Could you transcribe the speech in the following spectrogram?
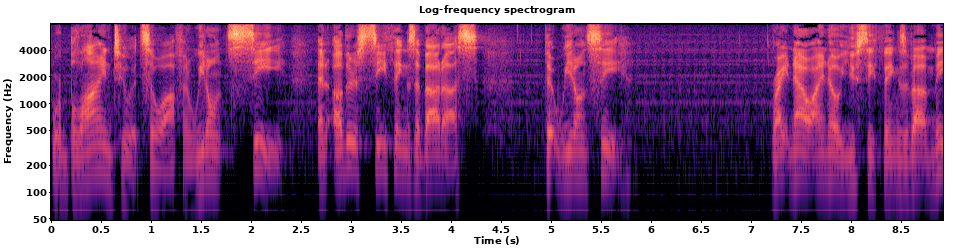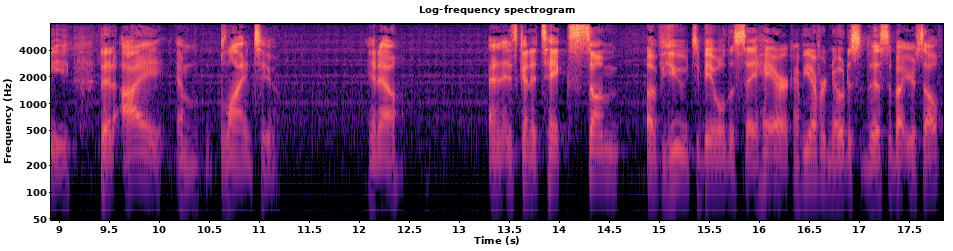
we're blind to it so often. We don't see, and others see things about us that we don't see. Right now, I know you see things about me that I am blind to, you know? And it's going to take some of you to be able to say, hey, Eric, have you ever noticed this about yourself?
